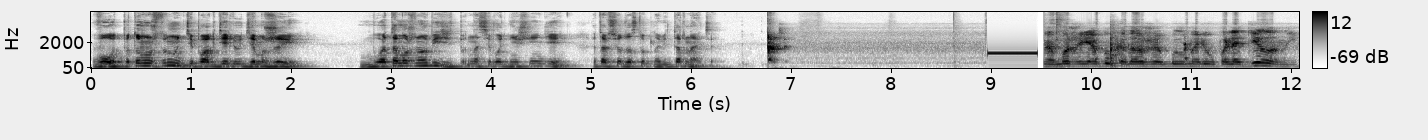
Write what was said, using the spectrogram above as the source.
Вот, потому что, ну, типа, а где людям жить? Это можно увидеть на сегодняшний день. Это все доступно в интернете. А Может, я был, когда уже был Мариуполь отделанный.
